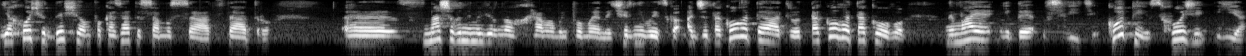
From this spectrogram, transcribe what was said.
я хочу дещо вам показати саме з театру. Е, з нашого неймовірного храму Мельпомени, Чернівецького, адже такого театру, такого такого немає ніде у світі. Копії схожі є.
